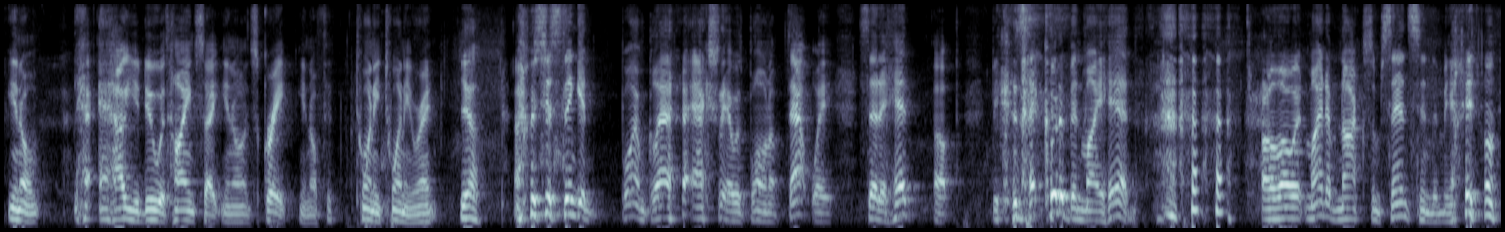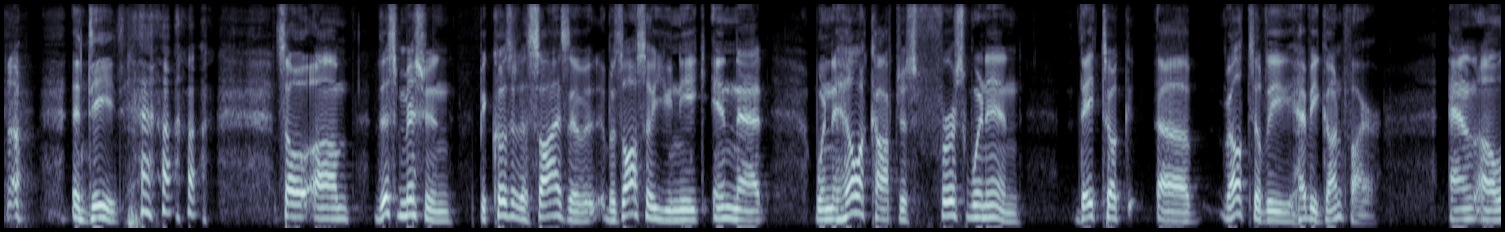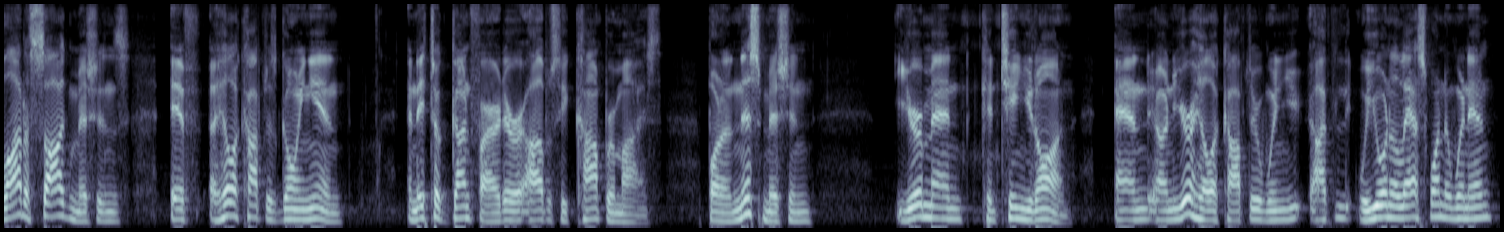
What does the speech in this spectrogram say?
You know h- how you do with hindsight. You know, it's great. You know, twenty twenty, right? Yeah. I was just thinking, boy, I'm glad actually I was blown up that way instead of head up because that could have been my head. Although it might have knocked some sense into me. I don't know. Indeed. so um, this mission, because of the size of it, it was also unique in that when the helicopters first went in, they took uh, relatively heavy gunfire. And a lot of SOG missions, if a helicopter is going in and they took gunfire, they were obviously compromised. But on this mission, your men continued on. And on your helicopter, when you I, were you on the last one that went in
